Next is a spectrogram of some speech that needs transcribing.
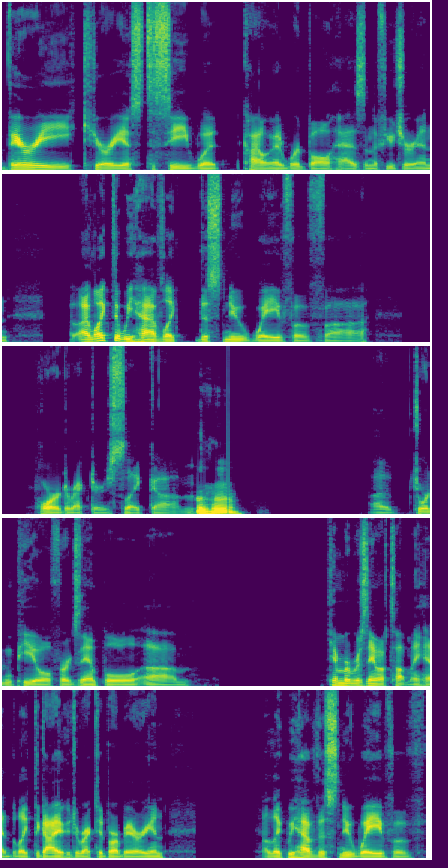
very curious to see what Kyle Edward Ball has in the future. And I like that we have like this new wave of uh, horror directors, like um, hmm uh, Jordan Peele, for example. Um, can't remember his name off the top of my head, but like the guy who directed Barbarian. Uh, like we have this new wave of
